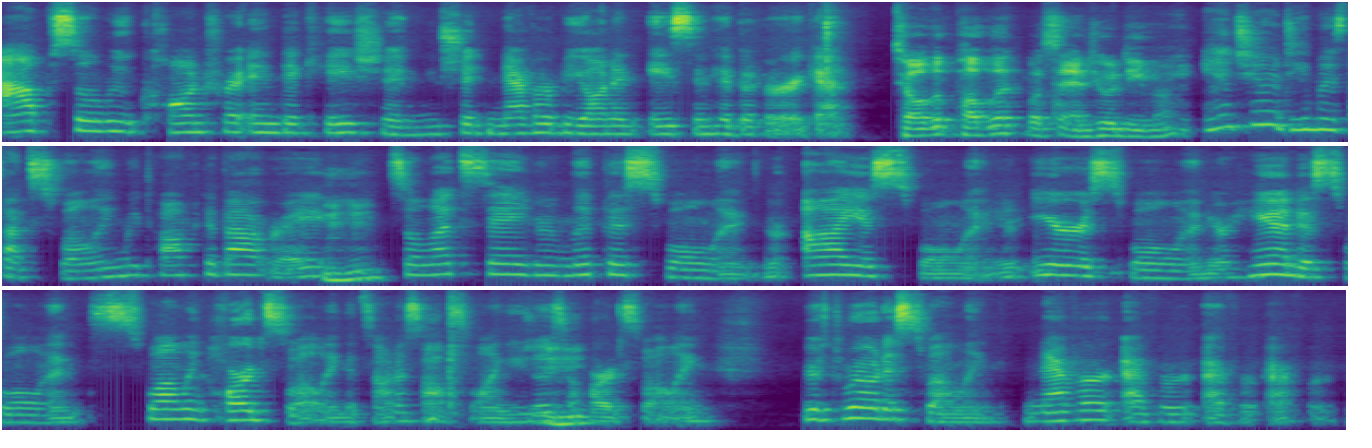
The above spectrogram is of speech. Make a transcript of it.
absolute contraindication. You should never be on an ACE inhibitor again. Tell the public what's angioedema. Angioedema is that swelling we talked about, right? Mhm. So let's say your lip is swollen, your eye is swollen, your ear is swollen, your hand is swollen, swelling, hard swelling. It's not a soft swelling, usually it's a Mhm. hard swelling. Your throat is swelling. Never, ever, ever, ever.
